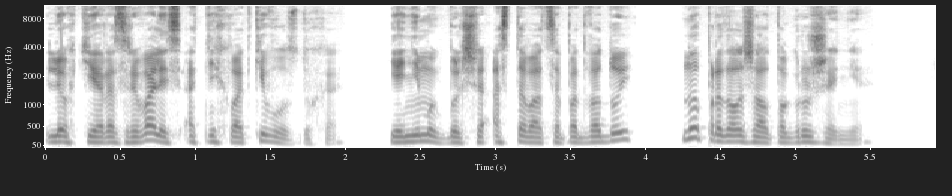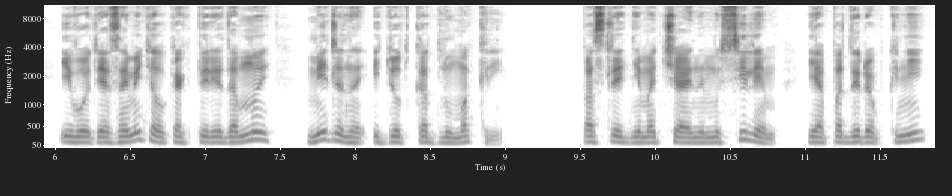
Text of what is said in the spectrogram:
Легкие разрывались от нехватки воздуха. Я не мог больше оставаться под водой, но продолжал погружение. И вот я заметил, как передо мной медленно идет ко дну Макри. Последним отчаянным усилием я подыреб к ней,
